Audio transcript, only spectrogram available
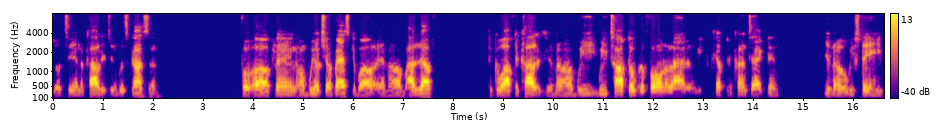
to attend a college in Wisconsin for uh playing um wheelchair basketball, and um I left to go off to college, and um we we talked over the phone a lot, and we kept in contact, and you know we stayed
